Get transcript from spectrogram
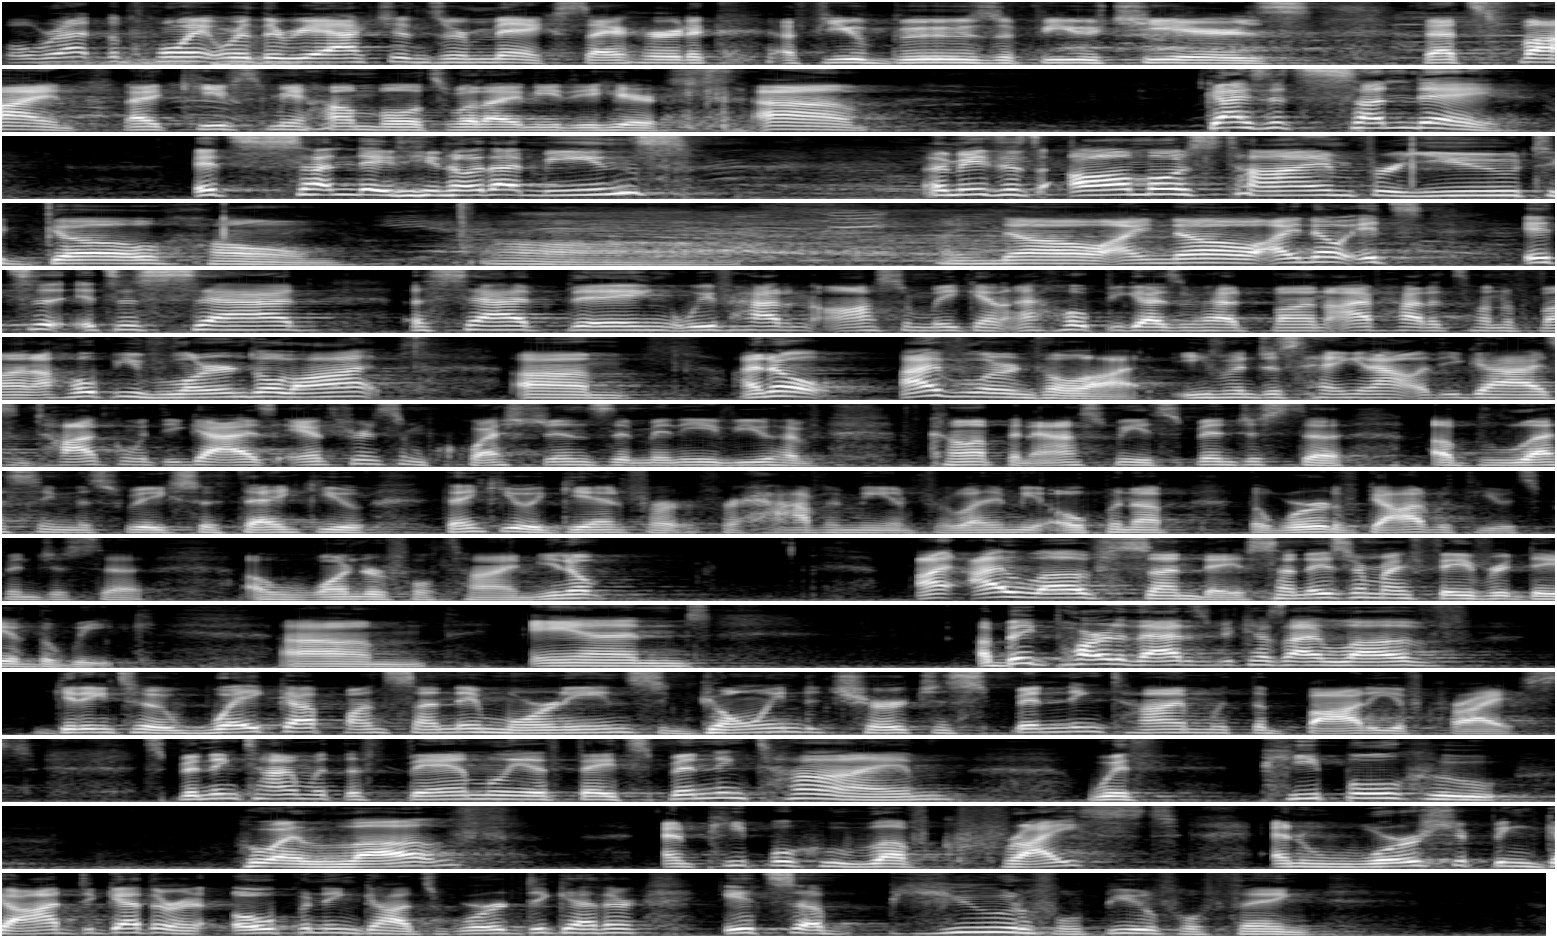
Well, we're at the point where the reactions are mixed. I heard a, a, few boos, a few cheers. That's fine. That keeps me humble. It's what I need to hear. Um, guys, it's Sunday. It's Sunday. Do you know what that means? That means it's almost time for you to go home. I know, I know, I know. It's it's a, it's a sad a sad thing. We've had an awesome weekend. I hope you guys have had fun. I've had a ton of fun. I hope you've learned a lot. Um, I know I've learned a lot, even just hanging out with you guys and talking with you guys, answering some questions that many of you have come up and asked me. It's been just a, a blessing this week. So thank you. Thank you again for, for having me and for letting me open up the Word of God with you. It's been just a, a wonderful time. You know, I, I love Sundays. Sundays are my favorite day of the week. Um, and a big part of that is because I love getting to wake up on Sunday mornings, going to church, and spending time with the body of Christ spending time with the family of faith, spending time with people who, who I love and people who love Christ and worshiping God together and opening God's word together. It's a beautiful, beautiful thing.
